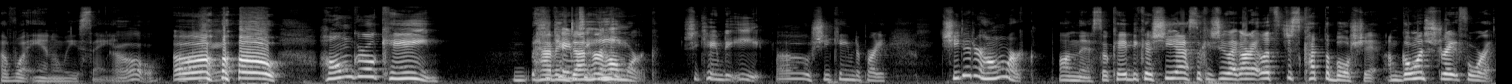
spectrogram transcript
of what Anali's saying. Oh. Oh, homegirl came having came done her eat. homework. She came to eat. Oh, she came to party. She did her homework on this, okay? Because she asked, because she's like, all right, let's just cut the bullshit. I'm going straight for it.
